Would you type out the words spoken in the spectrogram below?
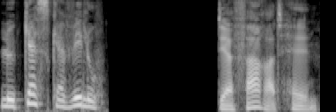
Le casque à vélo, Der Fahrradhelm.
